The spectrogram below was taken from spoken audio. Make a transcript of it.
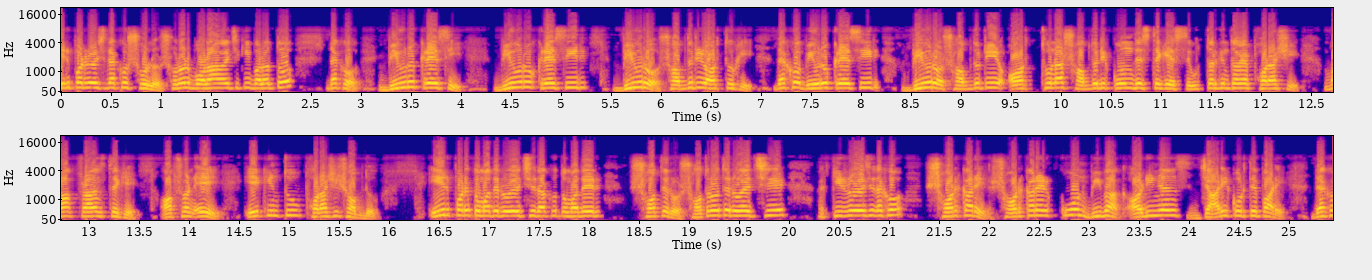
এরপরে রয়েছে দেখো ষোলো। ষোলোর বলা হয়েছে কি বলতো? দেখো বিউরোক্রেসি বিউরোক্রেসির বিউরো শব্দটির অর্থ কি? দেখো বিউরোক্রেসির বিউরো শব্দটির অর্থ না, শব্দটি কোন দেশ থেকে এসেছে? উত্তর কিন্তু হবে ফরাসি বা ফ্রান্স থেকে। অপশন এ এ কিন্তু ফরাসি শব্দ। এরপরে তোমাদের রয়েছে, দেখো তোমাদের সতেরো। সতেরোতে রয়েছে, কি রয়েছে দেখো? সরকারের। সরকারের কোন বিভাগ অর্ডিন্যান্স জারি করতে পারে? দেখো,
